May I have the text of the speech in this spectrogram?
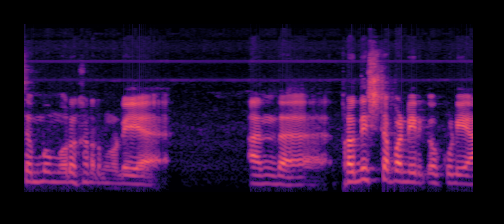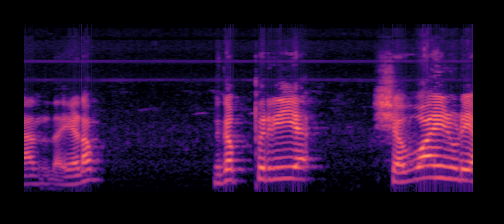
செம்பு முருகனுடைய அந்த பிரதிஷ்டை பண்ணியிருக்கக்கூடிய அந்த இடம் மிகப்பெரிய செவ்வாயினுடைய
